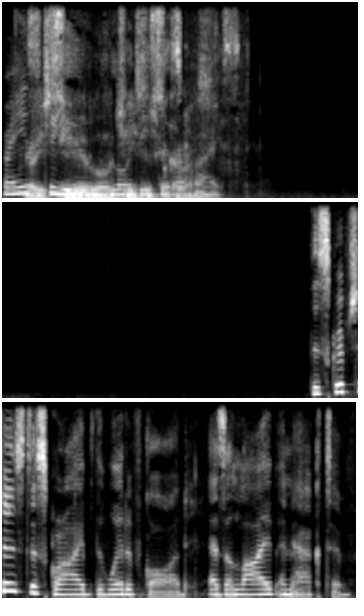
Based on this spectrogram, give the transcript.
Praise, Praise to you, Lord, Lord Jesus, Jesus Christ. Christ. The scriptures describe the Word of God as alive and active,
